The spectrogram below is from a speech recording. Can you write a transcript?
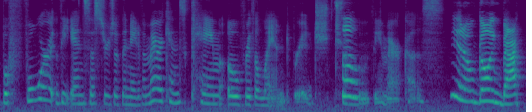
before the ancestors of the Native Americans came over the land bridge to So- the Americas. you know, going back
